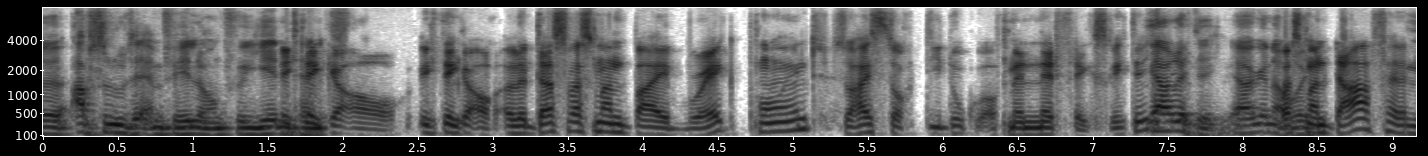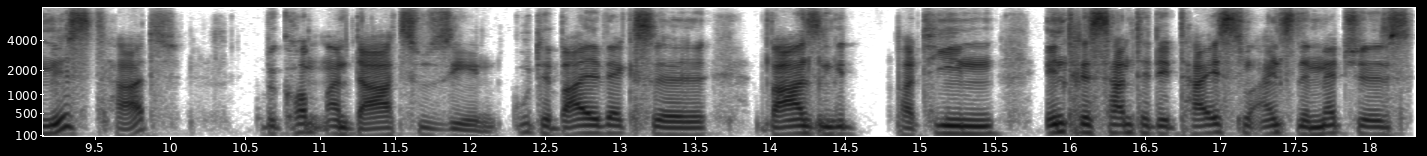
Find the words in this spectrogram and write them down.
ja. absolute Empfehlung für jeden. Ich Tennis. denke auch. Ich denke auch. Also das, was man bei Breakpoint, so heißt doch die Doku auf Netflix, richtig? Ja, richtig. Ja, genau. Was richtig. man da vermisst hat, bekommt man da zu sehen. Gute Ballwechsel, wahnsinnige Partien, interessante Details zu einzelnen Matches,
